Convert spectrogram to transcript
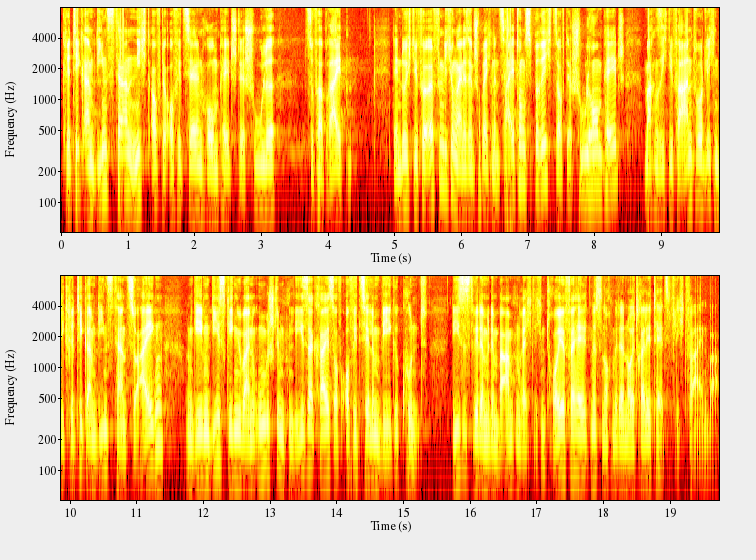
Kritik am Dienstherrn nicht auf der offiziellen Homepage der Schule zu verbreiten. Denn durch die Veröffentlichung eines entsprechenden Zeitungsberichts auf der Schulhomepage machen sich die Verantwortlichen die Kritik am Dienstherrn zu eigen und geben dies gegenüber einem unbestimmten Leserkreis auf offiziellem Wege kund. Dies ist weder mit dem beamtenrechtlichen Treueverhältnis noch mit der Neutralitätspflicht vereinbar.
